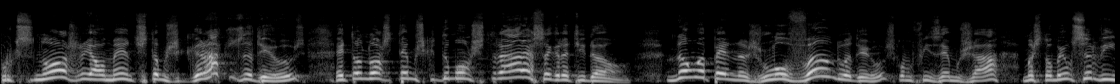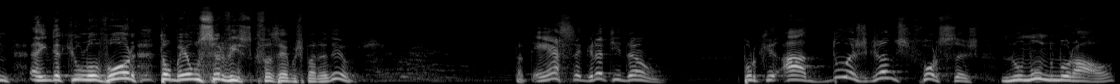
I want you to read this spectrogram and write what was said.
Porque se nós realmente estamos gratos a Deus, então nós temos que demonstrar essa gratidão. Não apenas louvando a Deus, como fizemos já, mas também o servindo. Ainda que o louvor também é um serviço que fazemos para Deus. Portanto, é essa gratidão. Porque há duas grandes forças no mundo moral:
